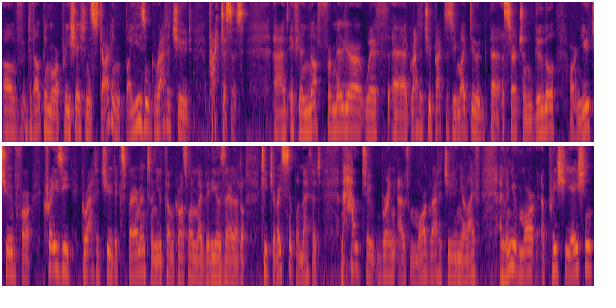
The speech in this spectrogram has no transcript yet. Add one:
of developing more appreciation is starting by using gratitude practices. And if you're not familiar with uh, gratitude practices, you might do a, a, search on Google or on YouTube for crazy gratitude experiment, and you'll come across one of my videos there that'll teach you a very simple method and how to bring out more gratitude in your life. And when you have more appreciation,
